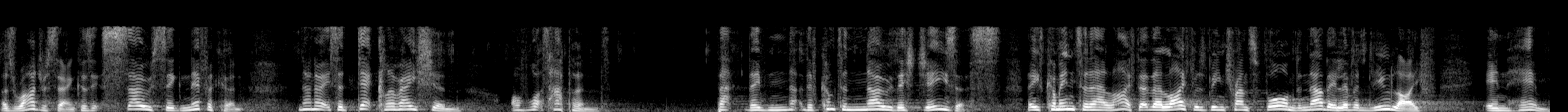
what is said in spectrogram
as Raj was saying, because it's so significant. No, no, it's a declaration of what's happened. That they've, they've come to know this Jesus. That he's come into their life, that their life has been transformed, and now they live a new life in Him.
